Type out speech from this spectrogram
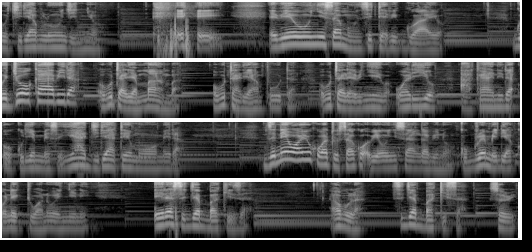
okirya bulungi nnyo ebyewuunyisa mu nsi tebiggwaayo gwe gy'okaabira obutalya mamba obutalya mpuuta obutalya binyeebwa waliyo akayanira okulya emmese yaagirya ate emuwoomera. Nze neewaayo okubatuusaako ebyewuunyisa nga bino ku gray media connect wano wennyini. Era sijja bakiza abula sijja bakisa sorry.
